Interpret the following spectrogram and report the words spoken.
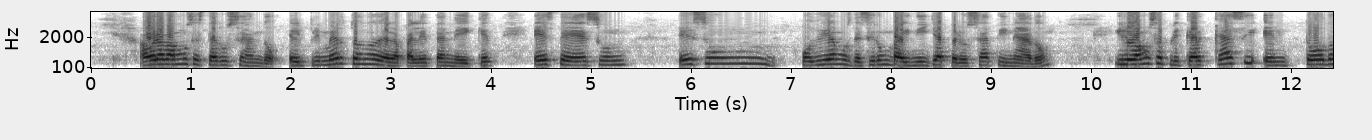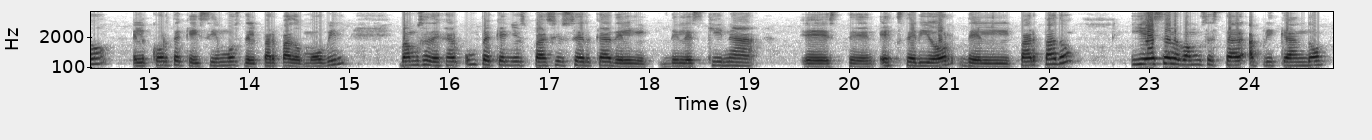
Ahora vamos a estar usando el primer tono de la paleta Naked. Este es un, es un, podríamos decir un vainilla, pero satinado. Y lo vamos a aplicar casi en todo el corte que hicimos del párpado móvil. Vamos a dejar un pequeño espacio cerca de la esquina este, exterior del párpado. Y ese lo vamos a estar aplicando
